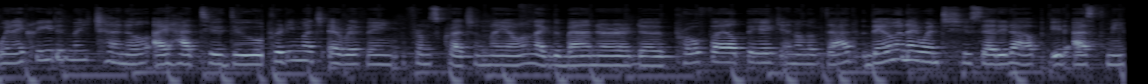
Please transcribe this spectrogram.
when I created my channel, I had to do pretty much everything from scratch on my own, like the banner, the profile pic and all of that. Then when I went to set it up, it asked me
